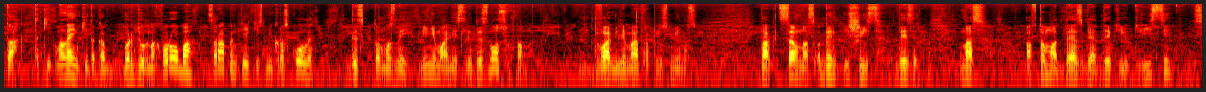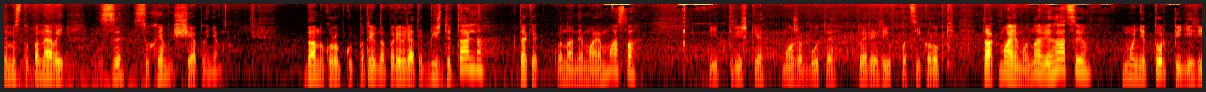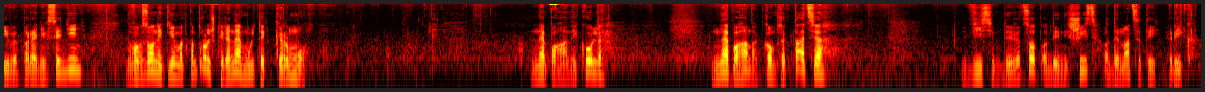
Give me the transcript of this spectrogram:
Так, такий маленький, така бордюрна хвороба, царапинки якісь, мікросколи, диск тормозний, мінімальні сліди зносу, там 2 мм плюс-мінус. Так, це в нас 1,6 дизель. У нас автомат DSG DQ200, 7-ступеневий з сухим щепленням. Дану коробку потрібно перевіряти більш детально, так як вона не має масла і трішки може бути перегрів по цій коробці. Так, маємо навігацію, монітор, підігріви передніх сидінь, двохзонний клімат-контроль, шкіряне мультикермо. Непоганий колір. Непогана комплектація. 8900, 1,6, 11 рік.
